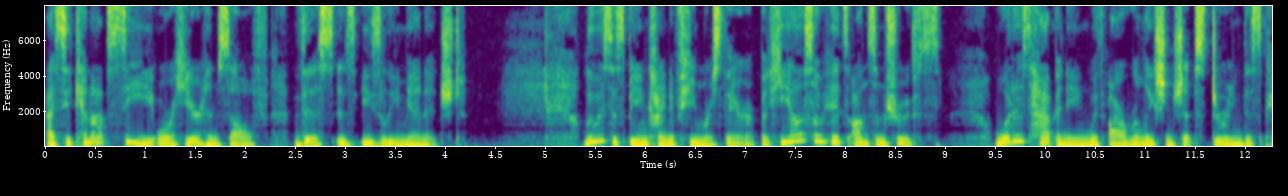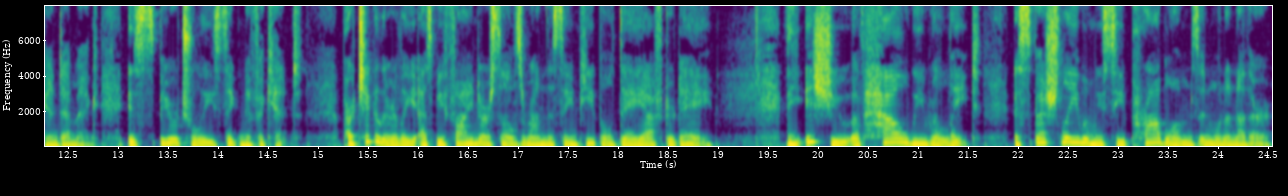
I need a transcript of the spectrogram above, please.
As he cannot see or hear himself, this is easily managed. Lewis is being kind of humorous there, but he also hits on some truths. What is happening with our relationships during this pandemic is spiritually significant, particularly as we find ourselves around the same people day after day. The issue of how we relate, especially when we see problems in one another,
